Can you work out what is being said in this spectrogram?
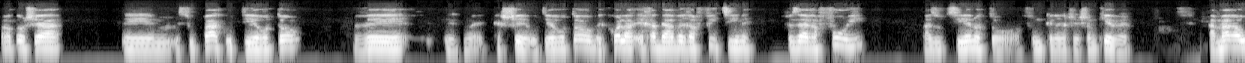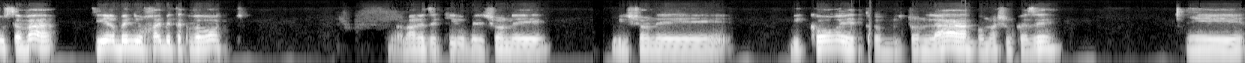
במקום שהיה אה, מסופק, הוא תיאר אותו, וקשה, הוא תיאר אותו, וכל אחד אב רפיץ, הנה, שזה הרפוי, אז הוא ציין אותו, רפוי כנראה שיש שם קבר. אמר ההוא סבא, תיאר בן יוחאי בית הקברות, הוא אמר את זה כאילו בלשון, אה, בלשון אה, ביקורת, או בלשון לעג, או משהו כזה. אה,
